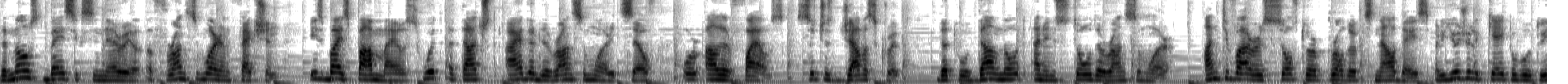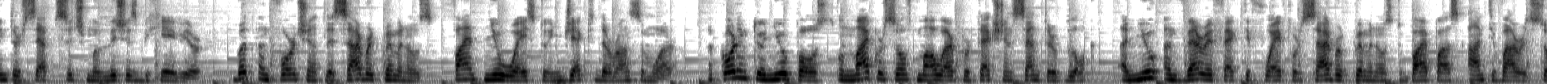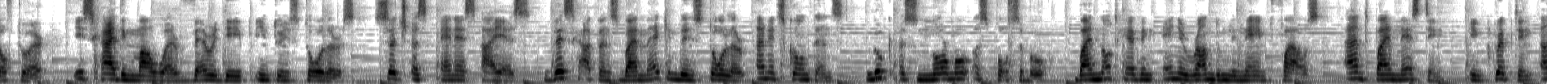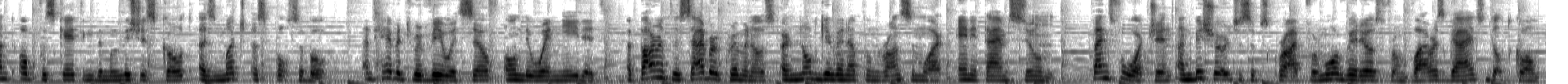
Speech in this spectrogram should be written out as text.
The most basic scenario of ransomware infection is by spam mails with attached either the ransomware itself or other files, such as JavaScript, that will download and install the ransomware. Antivirus software products nowadays are usually capable to intercept such malicious behavior, but unfortunately cybercriminals find new ways to inject the ransomware. According to a new post on Microsoft Malware Protection Center blog, a new and very effective way for cybercriminals to bypass antivirus software is hiding malware very deep into installers, such as NSIS. This happens by making the installer and its contents look as normal as possible, by not having any randomly named files, and by nesting, encrypting and obfuscating the malicious code as much as possible and have it reveal itself only when needed. Apparently cybercriminals are not giving up on ransomware anytime soon. Thanks for watching and be sure to subscribe for more videos from virusguides.com.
